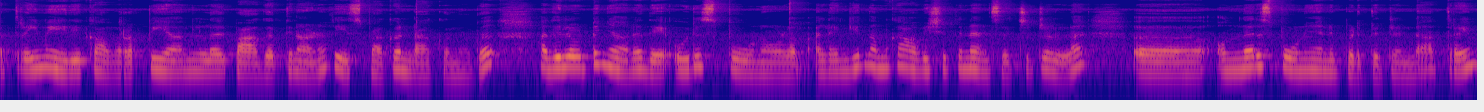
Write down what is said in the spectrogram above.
അത്രയും ഏരിയ കവറപ്പ് ചെയ്യാനുള്ള പാകത്തിനാണ് ഫേസ് പാക്ക് ഉണ്ടാക്കുന്നത്. അതിലോട്ട് ഞാനത് ഒരു സ്പൂണോളം അല്ലെങ്കിൽ നമുക്ക് ആവശ്യത്തിനനുസരിച്ചിട്ടുള്ള ഒന്നര സ്പൂൺ ഞാനിപ്പോൾ എടുത്തിട്ടുണ്ട്. അത്രയും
